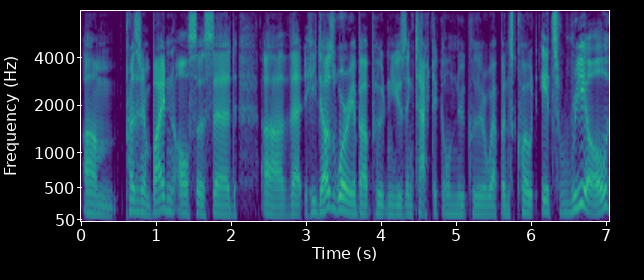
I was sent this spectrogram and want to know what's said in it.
um, President Biden also said uh, that he does worry about Putin using tactical nuclear weapons. "Quote: It's real."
